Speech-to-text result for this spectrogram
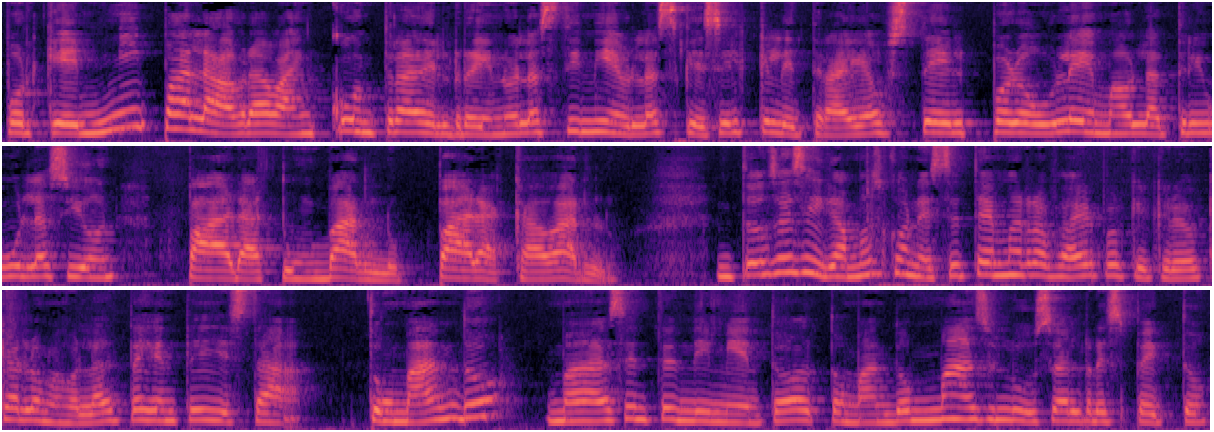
porque mi palabra va en contra del reino de las tinieblas, que es el que le trae a usted el problema o la tribulación para tumbarlo, para acabarlo. Entonces sigamos con este tema, Rafael, porque creo que a lo mejor la gente ya está tomando más entendimiento, tomando más luz al respecto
